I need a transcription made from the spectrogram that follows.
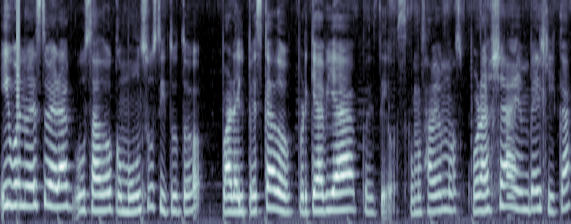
Y bueno, esto era usado como un sustituto para el pescado, porque había, pues digo, como sabemos, por allá en Bélgica,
